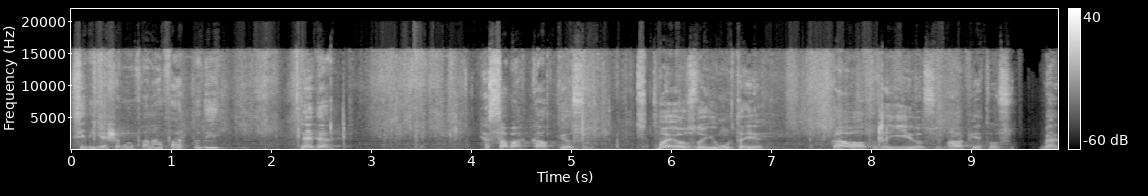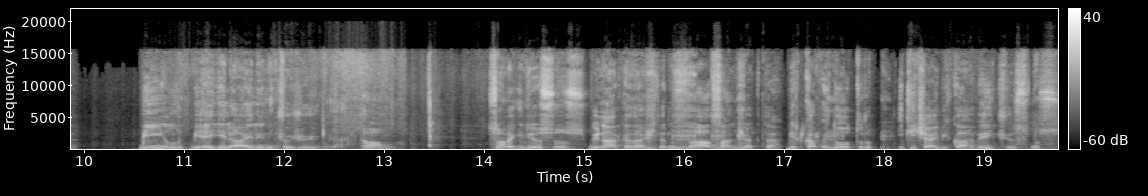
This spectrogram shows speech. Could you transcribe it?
senin yaşamın falan farklı değil. Neden? Ya sabah kalkıyorsun mayozla yumurtayı kahvaltıda yiyorsun. Afiyet olsun. Ben bin yıllık bir Egeli ailenin çocuğuyum yani. Tamam mı? Sonra gidiyorsunuz gün arkadaşlarınızla Alsancak'ta bir kafede oturup iki çay bir kahve içiyorsunuz.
